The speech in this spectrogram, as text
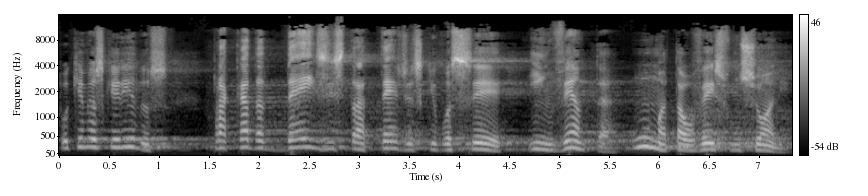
porque, meus queridos, para cada dez estratégias que você inventa, uma talvez funcione.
